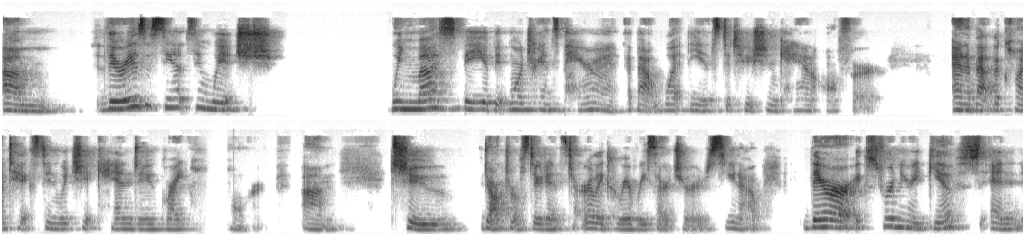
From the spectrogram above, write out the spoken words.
um, there is a sense in which we must be a bit more transparent about what the institution can offer and about the context in which it can do great harm um, to doctoral students, to early career researchers. You know, there are extraordinary gifts and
